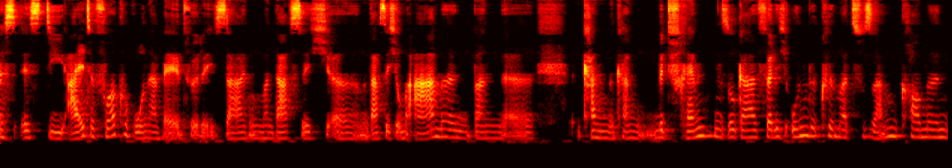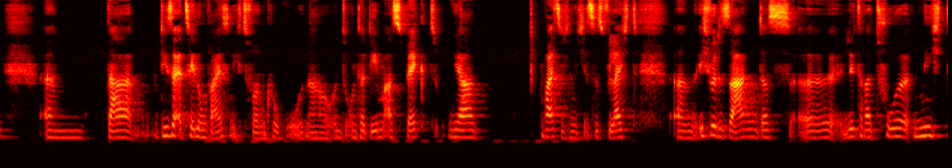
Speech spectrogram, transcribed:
es ist die alte Vor-Corona-Welt, würde ich sagen. Man darf sich, äh, man darf sich umarmen, man äh, kann, kann mit Fremden sogar völlig unbekümmert zusammenkommen. Ähm, da, diese Erzählung weiß nichts von Corona. Und unter dem Aspekt, ja, weiß ich nicht, ist es vielleicht, ähm, ich würde sagen, dass äh, Literatur nicht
